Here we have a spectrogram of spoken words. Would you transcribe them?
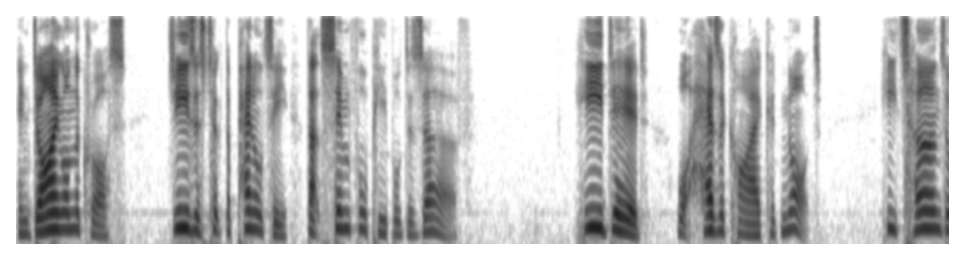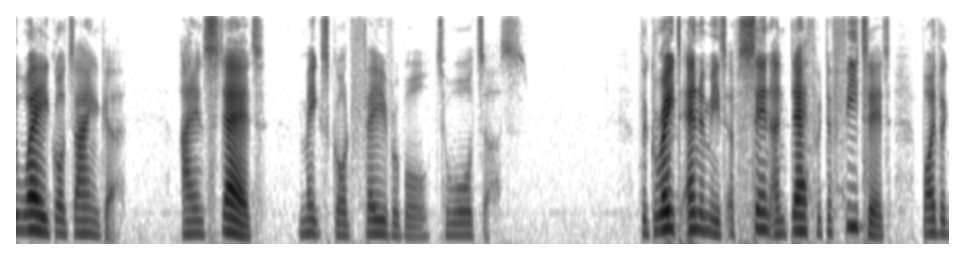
In dying on the cross, Jesus took the penalty that sinful people deserve. He did what Hezekiah could not. He turns away God's anger and instead makes God favorable towards us. The great enemies of sin and death were defeated by the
